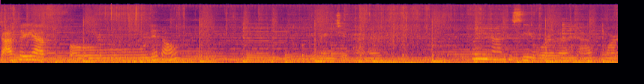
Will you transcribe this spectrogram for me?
So after you have folded it all, you're going to kind of clean out to see where the half mark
